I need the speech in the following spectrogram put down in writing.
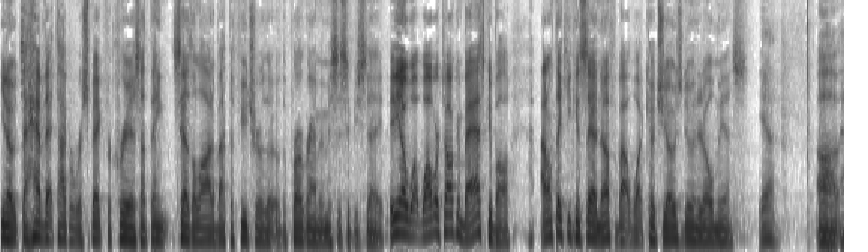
you know, to have that type of respect for Chris, I think says a lot about the future of the, of the program at Mississippi State. And you know, wh- while we're talking basketball, I don't think you can say enough about what Coach Yo's doing at Ole Miss. yeah. Uh,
